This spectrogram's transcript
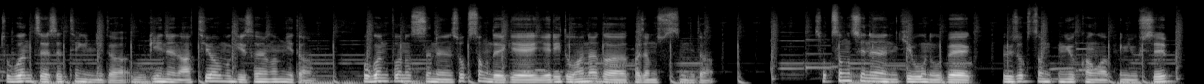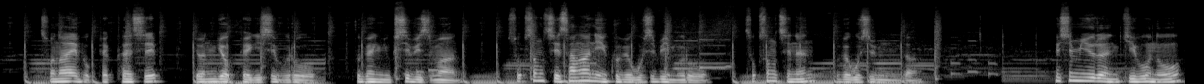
두 번째 세팅입니다. 무기는 아티어 무기 사용합니다. 보건 보너스는 속성 4개에 예리도 하나가 가장 좋습니다. 속성치는 기본 500, 불속성 공격 강화 160, 전화회복 180, 연격 120으로 960이지만 속성치 상한이 950이므로 속성치는 950입니다. 회심률은 기본 5,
